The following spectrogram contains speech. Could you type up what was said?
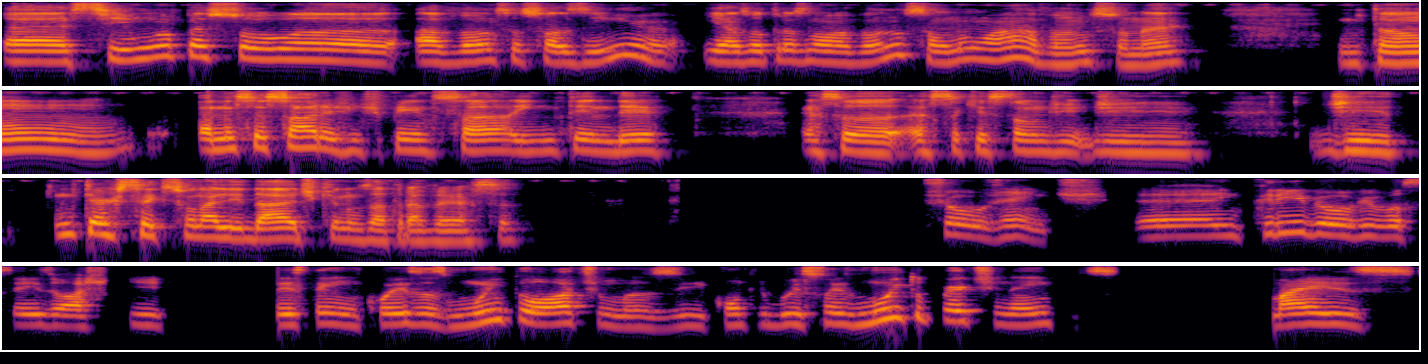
É, se uma pessoa avança sozinha e as outras não avançam, não há avanço, né? Então, é necessário a gente pensar e entender essa, essa questão de, de, de interseccionalidade que nos atravessa. Show, gente. É incrível ouvir vocês. Eu acho que vocês têm coisas muito ótimas e contribuições muito pertinentes, mas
